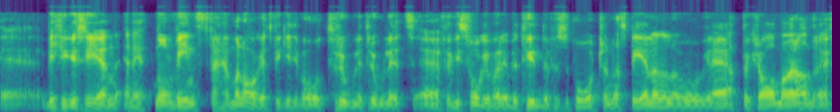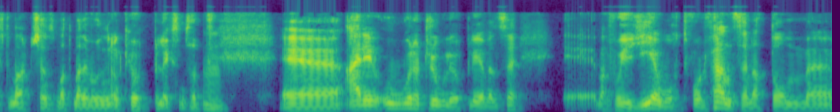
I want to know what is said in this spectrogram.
Eh, vi fick ju se en, en 1-0 vinst för hemmalaget vilket var otroligt roligt. Eh, för vi såg ju vad det betydde för supportrarna. Spelarna låg och grät och kramade varandra efter matchen som att de hade vunnit någon cup. Liksom. Så att, mm. Eh, det är en oerhört rolig upplevelse. Eh, man får ju ge Watford-fansen att de, eh,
